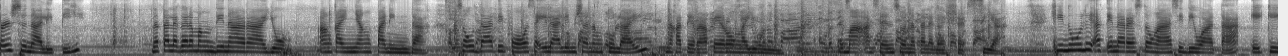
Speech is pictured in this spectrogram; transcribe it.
personality na talaga namang dinarayo ang kanyang paninda. So dati po sa ilalim siya ng tulay nakatira pero ngayon umaasenso na talaga siya, siya. Hinuli at inaresto nga si Diwata aka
